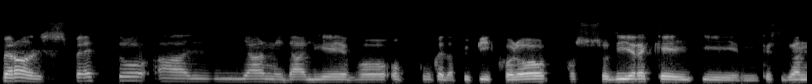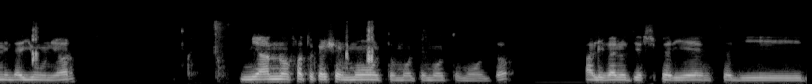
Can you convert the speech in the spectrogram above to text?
però rispetto agli anni da allievo o comunque da più piccolo, posso dire che i, questi due anni da junior mi hanno fatto crescere molto, molto, molto, molto a livello di esperienze, di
